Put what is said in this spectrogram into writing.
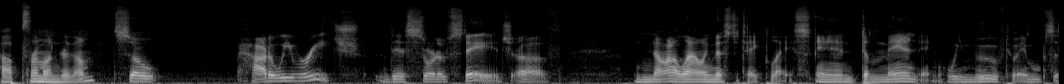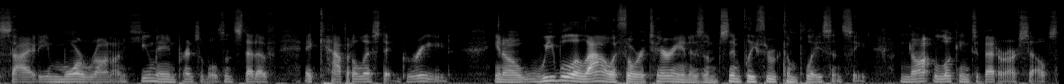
up from under them. So, how do we reach this sort of stage of not allowing this to take place and demanding we move to a society more run on humane principles instead of a capitalistic greed? You know, we will allow authoritarianism simply through complacency, not looking to better ourselves,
